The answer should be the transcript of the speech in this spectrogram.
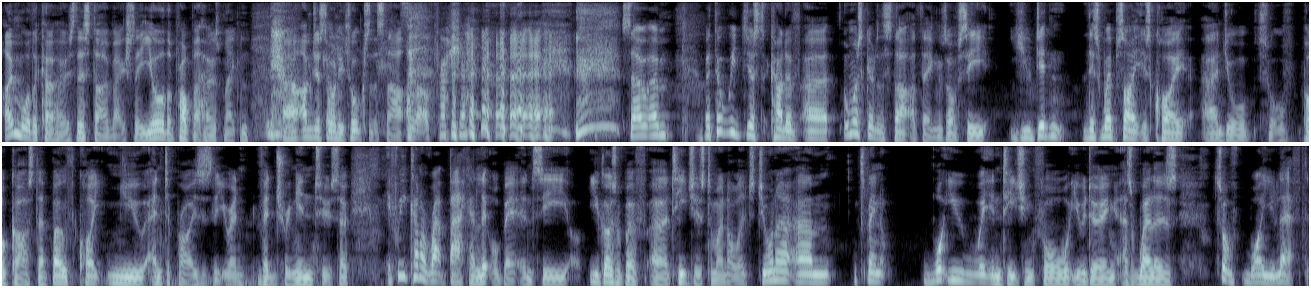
I'm more the co host this time, actually. You're the proper host, Megan. Uh, I'm just the one who talks at the start. It's a lot of pressure. so um, I thought we'd just kind of uh, almost go to the start of things. Obviously, you didn't this website is quite and your sort of podcast they're both quite new enterprises that you're venturing into. So if we kind of wrap back a little bit and see you guys were both uh, teachers to my knowledge. Do you want to um, explain what you were in teaching for what you were doing as well as sort of why you left?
